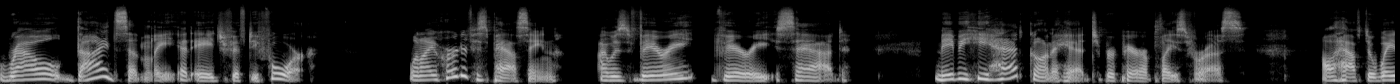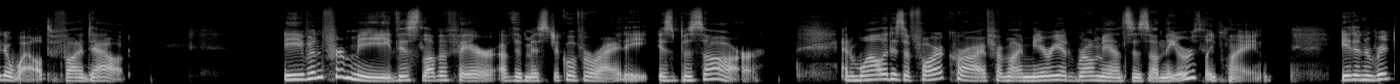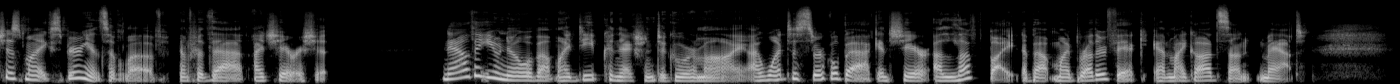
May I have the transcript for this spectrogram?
Raul died suddenly at age 54. When I heard of his passing, I was very, very sad. Maybe he had gone ahead to prepare a place for us. I'll have to wait a while to find out. Even for me, this love affair of the mystical variety is bizarre. And while it is a far cry from my myriad romances on the earthly plane, it enriches my experience of love, and for that I cherish it. Now that you know about my deep connection to Gurumayi, I want to circle back and share a love bite about my brother Vic and my godson Matt.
